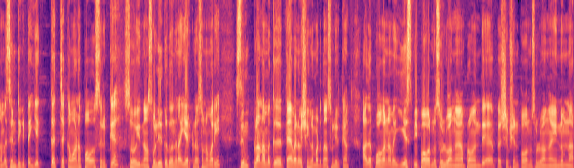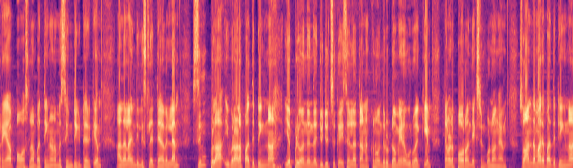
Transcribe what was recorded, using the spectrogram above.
நம்ம சென்ட்டுக்கிட்ட எக்கச்சக்கமான பவர்ஸ் இருக்குது ஸோ இது நான் சொல்லியிருக்கிறது வந்து நான் ஏற்கனவே சொன்ன மாதிரி சிம்பிளாக நமக்கு தேவையான விஷயங்களை மட்டும் தான் சொல்லியிருக்கேன். அதை போக நம்ம இஎஸ்பி பவர்னு சொல்லுவாங்க. அப்புறம் வந்து பெர்செப்ஷன் பவர்னு சொல்லுவாங்க. இன்னும் நிறையா பவர்ஸ்லாம் பார்த்திங்கன்னா நம்ம சென்ட்டுக்கிட்ட இருக்குது அதெல்லாம் இந்த லிஸ்ட்டில் தேவையில்லை. சிம்பிளாக இவரால் பார்த்துட்டிங்கன்னா எப்படி வந்து இந்த ஜுஜுட்சு இல்லை தனக்குன்னு வந்து ஒரு டொமைனை உருவாக்கி தன்னோட பவரை வந்து எக்ஸ்டெண்ட் பண்ணுவாங்க. ஸோ அந்த மாதிரி பார்த்துட்டிங்கன்னா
